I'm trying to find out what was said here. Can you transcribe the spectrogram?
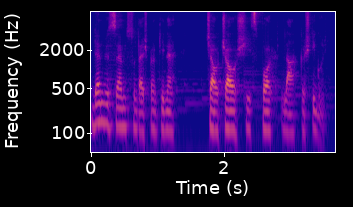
dă-mi un semn, sunt aici pentru tine. Ceau, ceau și spor la câștiguri!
